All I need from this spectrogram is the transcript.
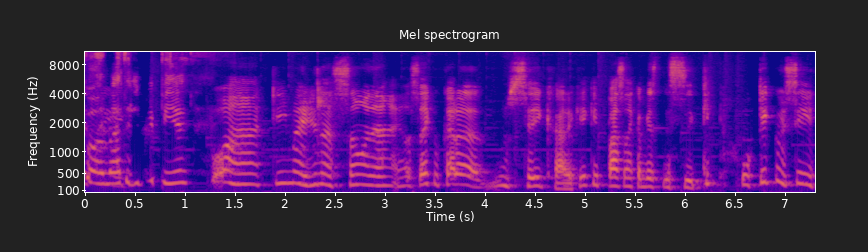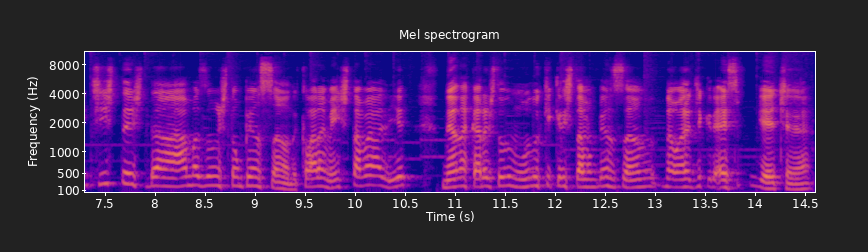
Formato de pipi. Porra, que imaginação, né? Eu sei que o cara, não sei, cara, o que que passa na cabeça desse. que- o que que os cientistas da Amazon estão pensando? Claramente estava ali, né, na cara de todo mundo, o que que eles estavam pensando na hora de criar esse foguete, né?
